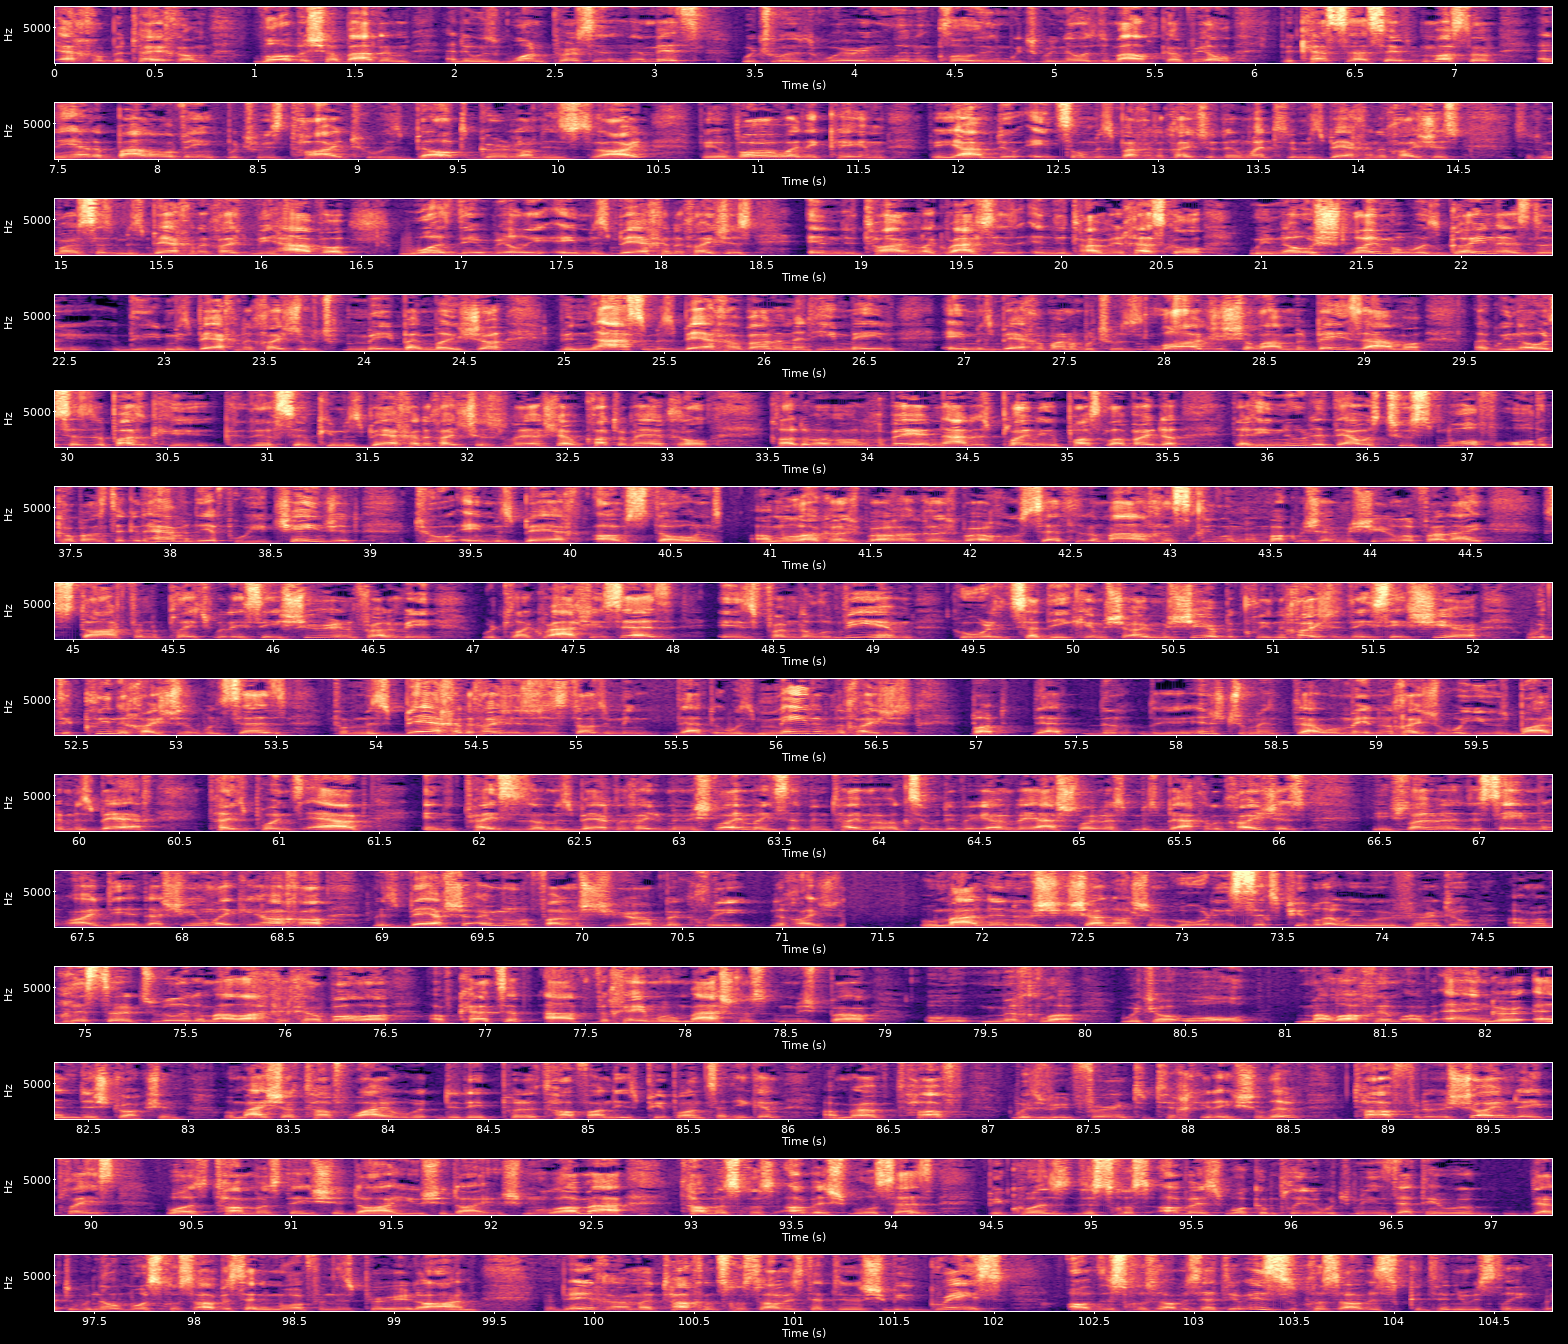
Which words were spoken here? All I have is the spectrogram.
there was one person in the midst which was wearing linen clothing, which we know is the Malach Gavril, and he had a bottle of ink which was tied to his belt, girded on his side. When it came, and went to the Mizbech and the So the Gemara says, Mizbech and the Mihava, was there really a Mizbech and the in the time, like Rashi says, in the time of Cheskel, we know Shlomo was going as the, the Mizbech and the which was made by Moshe, V'nas Mizbech and he made a Mizbech which was larger Shalom and Beizama. Like we know it says in the Pasuk, Ki Mizbech and Hashem, Katam Hechel, not as plainly Apostle Aveda that he knew that that was too small for all the korbanos they could have, and therefore he changed it to a mizbech of stones. Amul Hakadosh Baruch Hu said to the Malach, Start from the place where they say Shir in front of me, which, like Rashi says, is from the Levium, who are the tzaddikim. Shir but clean Nechayshis. They say Shir with the clean nechayshis. When it says from mizbech and nechayshis, just doesn't mean that it was made of nechayshis, but that the, the instruments that were made of nechayshis were used by the mizbech. Tais points out in the traces of mizbech nechayshis. He said says the same idea. Dashin like Yehacha, Mizbech Sha'imel Lefanim Shira Bekli Nechaysh. Umaninu Shisha Nashim, who are these six people that we were referring to? It's really the Malach Chavala of Ketzef, Af, Vechemu, Mashkus, Mishpah, Michla, which are all malachim of anger and destruction. Umaisha Tuf, why did they put a Tuf on these people on Tzadikim? Amrav Tuf was referring to should live. Tuf, for the Rishayim they placed was Thomas, they should die, you should die. Shmuel Amma, Thomas Chus Avis, Shmuel says, because the Chus Avis were completed, which means that they were that there were no more Chus Avis anymore from this period on. But That there should be grace of the Chus that there is Chus continuously.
